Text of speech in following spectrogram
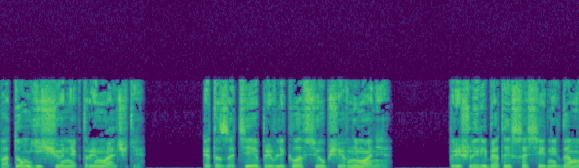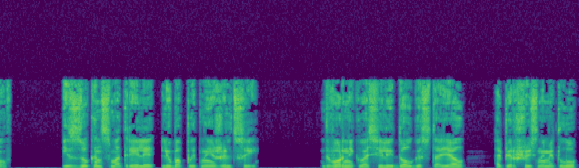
потом еще некоторые мальчики. Эта затея привлекла всеобщее внимание. Пришли ребята из соседних домов. Из окон смотрели любопытные жильцы — Дворник Василий долго стоял, опершись на метлу,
